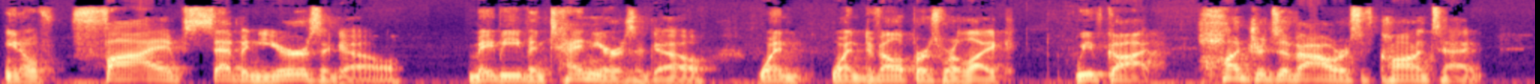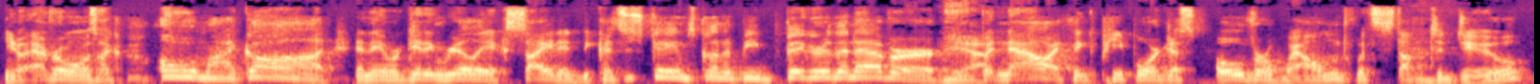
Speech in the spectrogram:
you know 5 7 years ago maybe even 10 years ago when when developers were like we've got hundreds of hours of content you know everyone was like oh my god. And they were getting really excited because this game's going to be bigger than ever. Yeah. but now i think people are just overwhelmed with stuff to do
